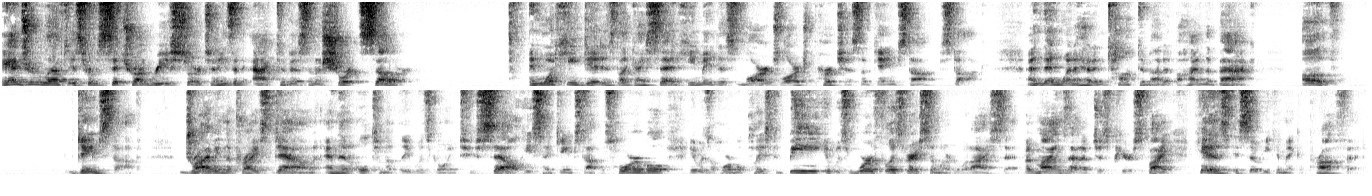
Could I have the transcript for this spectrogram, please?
Andrew Left is from Citron Research, and he's an activist and a short seller. And what he did is, like I said, he made this large, large purchase of GameStop stock and then went ahead and talked about it behind the back of GameStop, driving the price down, and then ultimately was going to sell. He said GameStop was horrible. It was a horrible place to be. It was worthless, very similar to what I said. But mine's out of just pure spite. His is so he can make a profit.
